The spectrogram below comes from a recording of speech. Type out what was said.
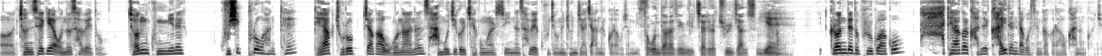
어, 전 세계 어느 사회도 전 국민의 90%한테 대학 졸업자가 원하는 사무직을 제공할 수 있는 사회 구조는 존재하지 않을 거라고 저는 믿습니다. 더군다나 지금 일자리가 줄지 않습니다. 예. 그런데도 불구하고 다 대학을 가, 가야 된다고 생각을 하고 가는 거죠.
